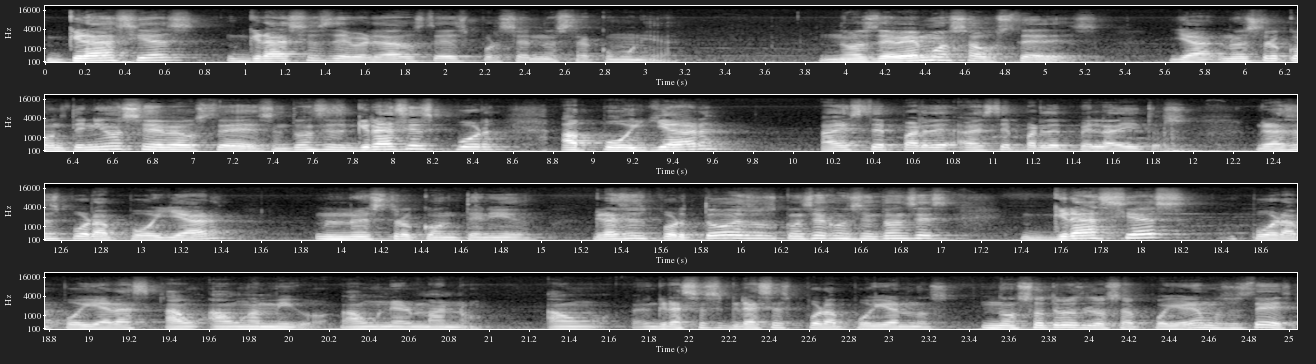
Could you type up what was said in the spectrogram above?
Gracias, gracias de verdad a ustedes por ser nuestra comunidad. Nos debemos a ustedes. Ya, nuestro contenido se debe a ustedes. Entonces, gracias por apoyar a este par de, a este par de peladitos. Gracias por apoyar nuestro contenido. Gracias por todos esos consejos. Entonces, gracias por apoyar a, a- un amigo, a un hermano. a un- gracias, gracias por apoyarnos. Nosotros los apoyaremos a ustedes.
